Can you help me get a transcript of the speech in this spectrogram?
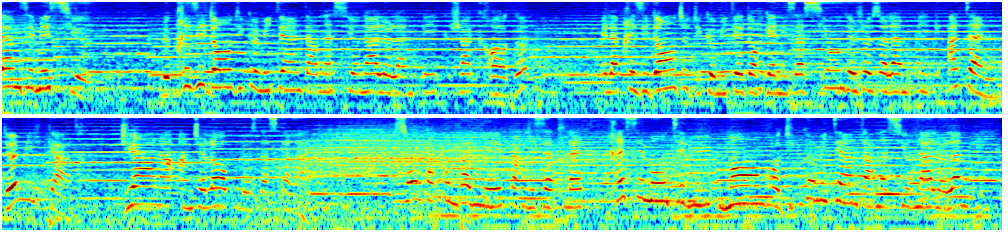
Mesdames et Messieurs, le président du Comité international olympique, Jacques Rogge, et la présidente du comité d'organisation des Jeux olympiques Athènes 2004, Gianna Angelopoulos Daskalaki, sont accompagnés par les athlètes récemment élus membres du comité international olympique.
